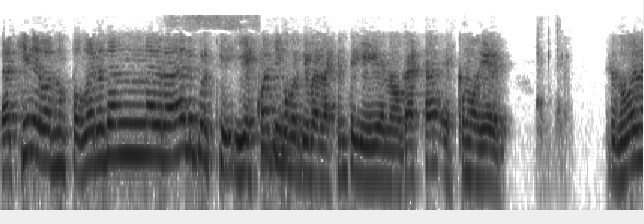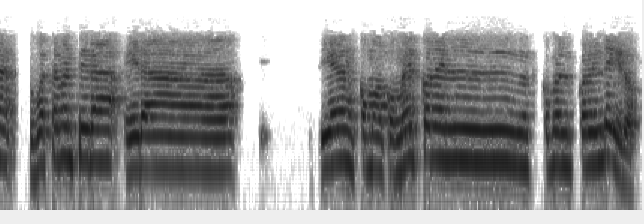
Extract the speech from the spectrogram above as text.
La China igual tampoco era tan agradable porque, y es cuántico porque para la gente que no cacha, es como que supone- supuestamente era, era, iban como a comer con el, con el, con el negro.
